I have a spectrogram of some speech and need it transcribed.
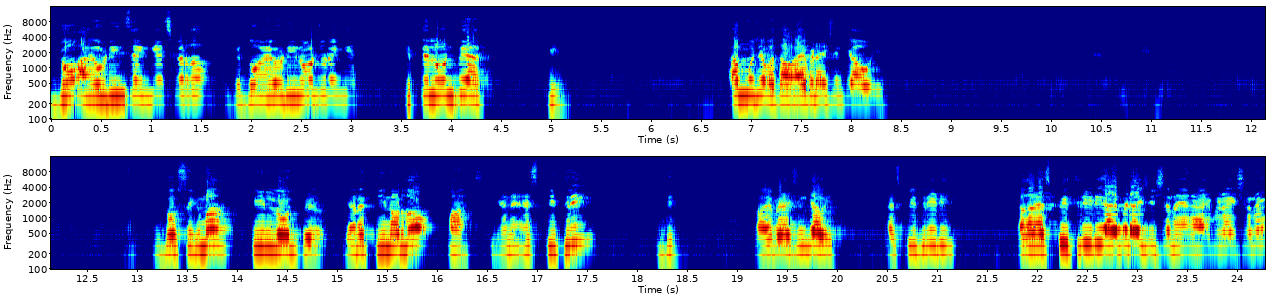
दो आयोडीन से एंगेज कर दो कि दो आयोडीन और जुड़ेंगे। कितने लोन पेयर तीन। अब मुझे बताओ हाइब्रिडाइजेशन क्या होगी? दो सिग्मा तीन लोन पेयर यानी तीन और दो, पाँच। यानी एसपी थ्री डी तो हाइब्रिडाइजेशन क्या हुई? Sp3d अगर sp3d हाइब्रिडाइजेशन है हाइब्रिडाइजेशन है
